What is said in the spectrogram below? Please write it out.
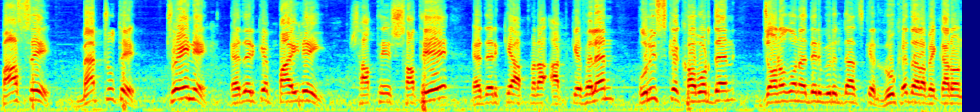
বাসে, মেট্রোতে, ট্রেনে, এদেরকে পাইলেই সাথে সাথে এদেরকে আপনারা আটকে ফেলেন, পুলিশকে খবর দেন, জনগণ এদের বিরুদ্ধে আজকে রুখে দাঁড়াবে, কারণ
